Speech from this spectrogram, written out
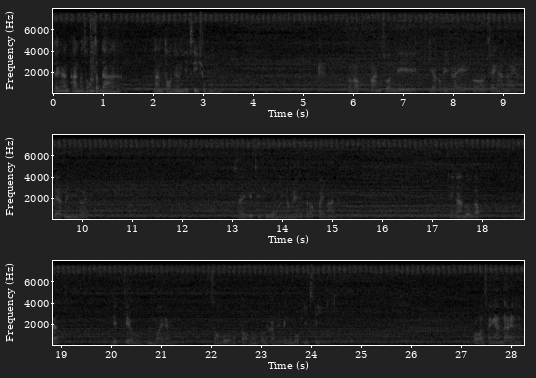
ใช้งานผ่านมา 2 สัปดาห์แล้วฮะรันต่อเนื่อง 24 ชั่วโมง สำหรับบ้านส่วนที่อยากเอาไปใช้ก็ใช้งานได้แดดไม่มีด้วยใช้ 24 ชั่วโมงยังไม่ได้สลับไฟบ้าน ใช้งานร่วมกับแบบดิสเจล100 แอมป์2ลูกครับต่ออนุกรมกันให้เป็นระบบ 24 ก็ใช้งานได้นะบ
